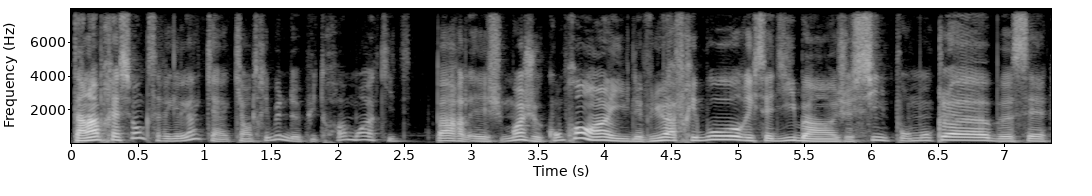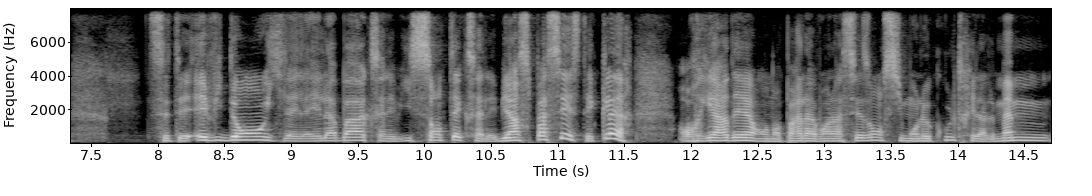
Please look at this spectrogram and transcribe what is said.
t'as l'impression que ça fait quelqu'un qui, est en tribune depuis trois mois, qui te parle. Et je- moi, je comprends. hein, il est venu à Fribourg, il s'est dit, ben, je signe pour mon club. C'est c'était évident qu'il allait là-bas, que ça allait- il sentait que ça allait bien se passer, c'était clair. On regardait, on en parlait avant la saison, Simon Lecoultre, il a le même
